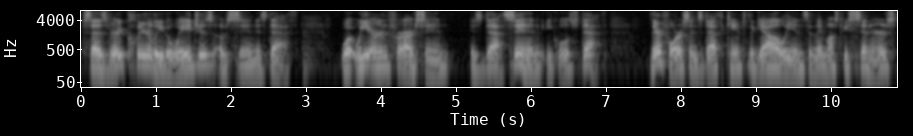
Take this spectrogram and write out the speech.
says very clearly the wages of sin is death. What we earn for our sin is death. Sin equals death. Therefore, since death came to the Galileans and they must be sinners,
